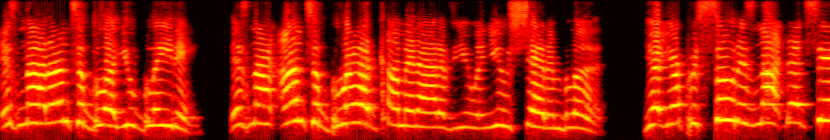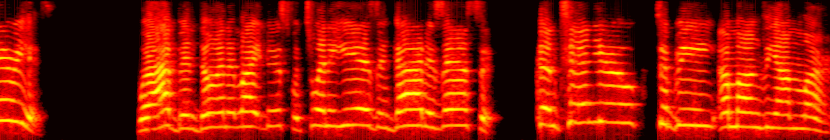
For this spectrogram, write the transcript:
It's not unto blood you bleeding. It's not unto blood coming out of you and you shedding blood. Your, your pursuit is not that serious. Well, I've been doing it like this for 20 years and God has answered. Continue to be among the unlearned.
